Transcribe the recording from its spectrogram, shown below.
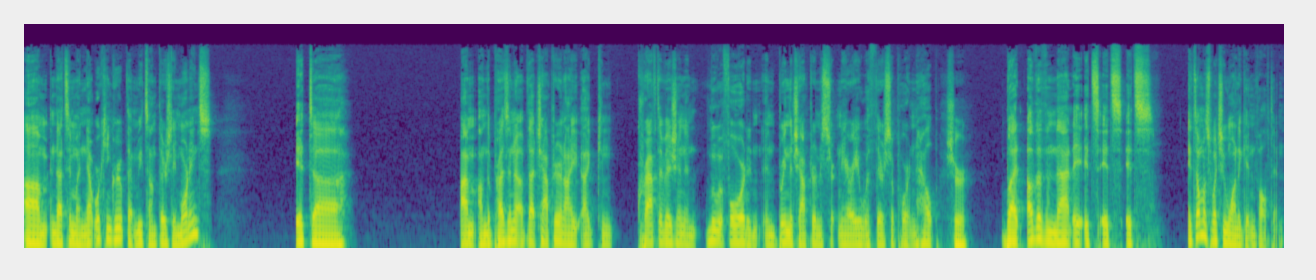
um, and that's in my networking group that meets on Thursday mornings. It uh, I'm I'm the president of that chapter, and I I can craft a vision and move it forward and, and bring the chapter in a certain area with their support and help. Sure. But other than that, it, it's it's it's it's almost what you want to get involved in.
